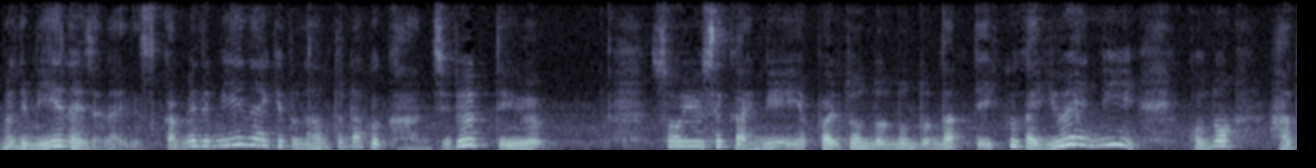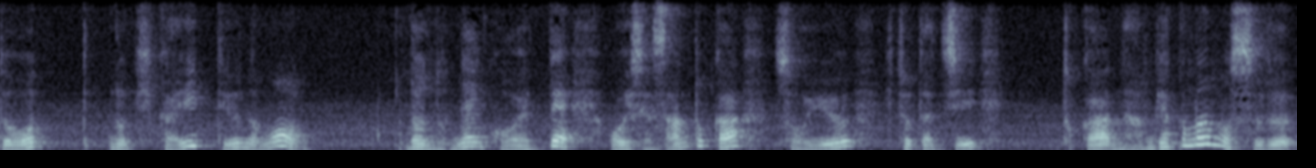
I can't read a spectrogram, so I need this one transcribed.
目で見えないじゃないですか。目で見えないけどなんとなく感じるっていうそういう世界にやっぱりどんどんどんどんなっていくがゆえにこの波動の機会っていうのもどんどんねこうやってお医者さんとかそういう人たちとか何百万もする。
